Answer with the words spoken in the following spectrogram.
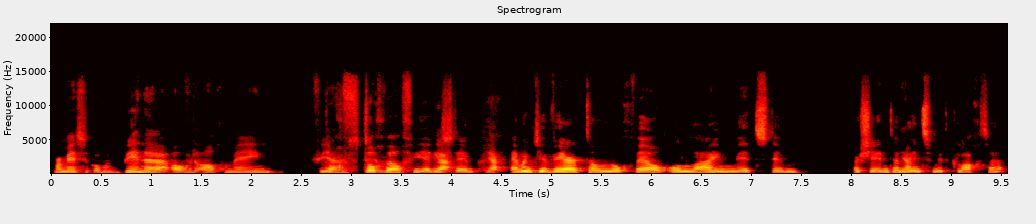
Maar mensen komen binnen over het algemeen via toch, stem. toch wel via die Ja, stem. ja. En want je werkt dan nog wel online met stempatiënten, Ja. mensen met klachten.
